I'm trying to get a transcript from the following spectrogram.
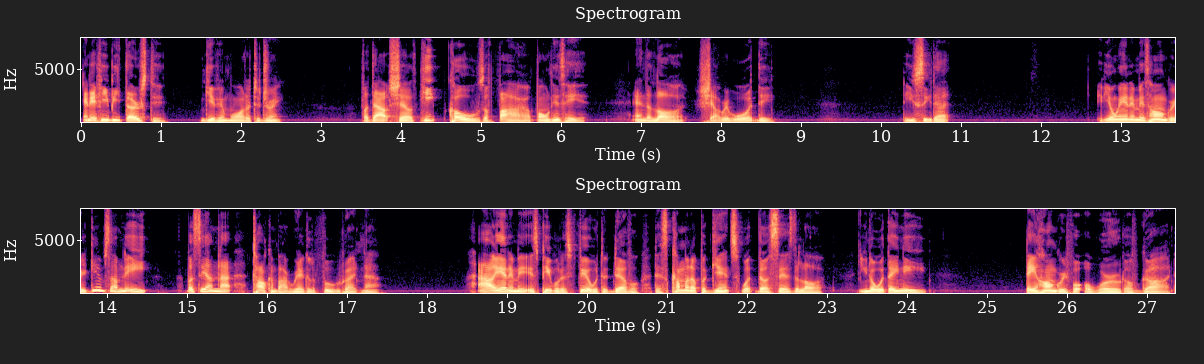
And if he be thirsty, give him water to drink. For thou shalt heap coals of fire upon his head, and the Lord shall reward thee. Do you see that? If your enemy is hungry, give him something to eat. But see, I'm not talking about regular food right now. Our enemy is people that's filled with the devil that's coming up against what thus says the Lord. You know what they need? They hungry for a word of God.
